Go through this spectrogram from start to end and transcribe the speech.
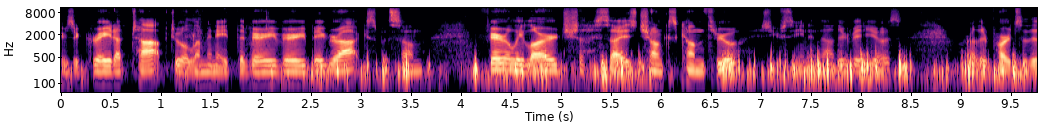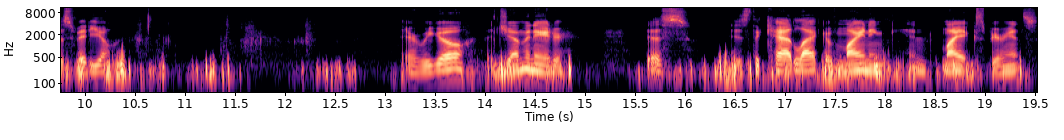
there's a grate up top to eliminate the very, very big rocks, but some fairly large sized chunks come through, as you've seen in the other videos or other parts of this video. There we go, the Geminator. This is the Cadillac of mining in my experience.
